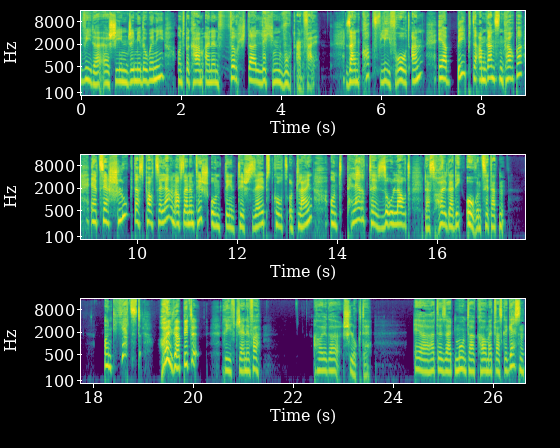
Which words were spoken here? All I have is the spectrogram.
Wieder erschien Jimmy the Winnie und bekam einen fürchterlichen Wutanfall. Sein Kopf lief rot an, er bebte am ganzen Körper, er zerschlug das Porzellan auf seinem Tisch und den Tisch selbst kurz und klein und plärrte so laut, dass Holger die Ohren zitterten. Und jetzt, Holger, bitte, rief Jennifer. Holger schluckte. Er hatte seit Montag kaum etwas gegessen.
